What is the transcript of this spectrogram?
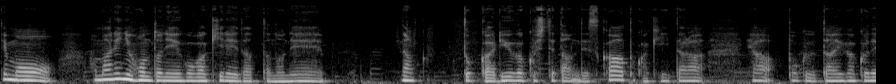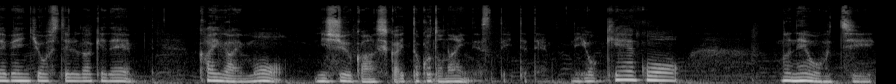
でもあまりに本当に英語が綺麗だったのでなんかどっか留学してたんですかとか聞いたら「いや僕大学で勉強してるだけで海外も2週間しか行ったことないんです」って言ってて余計こう胸を打ち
